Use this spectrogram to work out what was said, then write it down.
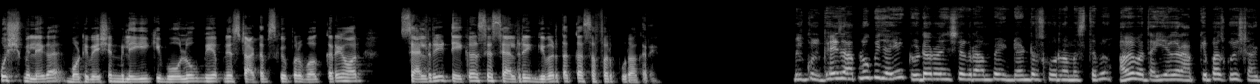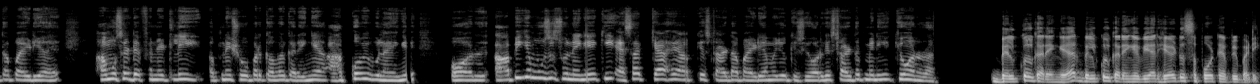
पुश मिलेगा मोटिवेशन मिलेगी कि वो लोग भी अपने स्टार्टअप्स के ऊपर वर्क करें और सैलरी टेकर से सैलरी गिवर तक का सफ़र पूरा करें। बिल्कुल। गैस आप लोग भी जाइए ट्विटर और इंस्टाग्राम पे इंडियन स्कोर नमस्ते पे। हमें बताइए, अगर आपके पास कोई स्टार्टअप आइडिया है, हम उसे डेफिनेटली अपने शो पर कवर करेंगे, आपको भी बुलाएँगे और आप ही के मुँह से सुनेंगे कि ऐसा क्या है आपके स्टार्टअप आइडिया में जो किसी और के स्टार्टअप में नहीं है। क्यों, अनुराग? बिल्कुल करेंगे यार, बिल्कुल करेंगे। We are here to support everybody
